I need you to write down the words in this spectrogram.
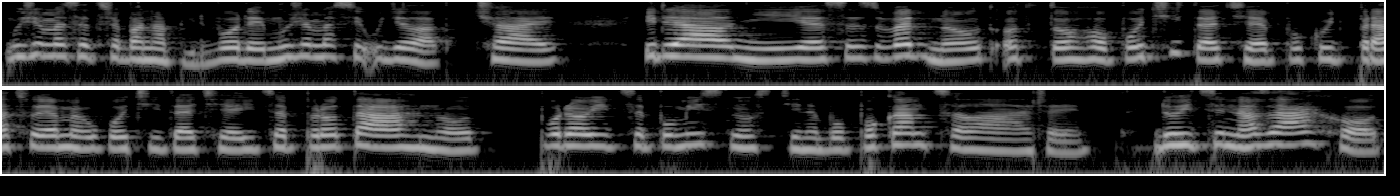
Můžeme se třeba napít vody, můžeme si udělat čaj. Ideální je se zvednout od toho počítače, pokud pracujeme u počítače, jít se protáhnout, projít se po místnosti nebo po kanceláři, dojít si na záchod,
